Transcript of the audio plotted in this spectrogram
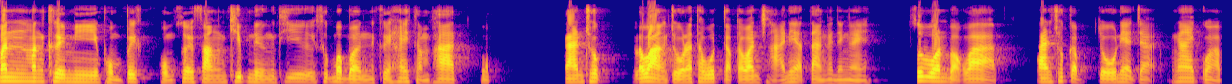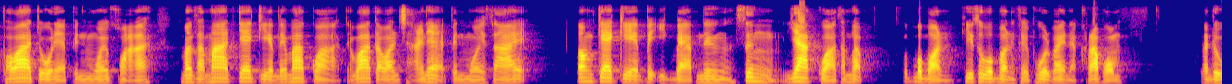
มันมันเคยมีผมไปผมเคยฟังคลิปหนึ่งที่ซุปเปอร์บอลเคยให้สัมภาษณ์แบบการชกระหว่างโจณัฐวุฒิกับตะวันฉายเนี่ยต่างกันยังไงซุปเปอร์บอลบอกว่าการชกกับโจเนี่ยจะง่ายกว่าเพราะว่าโจเนี่ยเป็นมวยขวา มันสามารถแก้เกมได้มากกว่า แต่ว่าตะวันฉายเนี่ยเป็นมวยซ้าย ต้องแก้เกมไปอีกแบบหนึ่งซึ่งยากกว่าสำหรับซุปเปอร์บอลที่ซุปเปอร์บอลเคยพูดไว้นะครับผม มาดู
